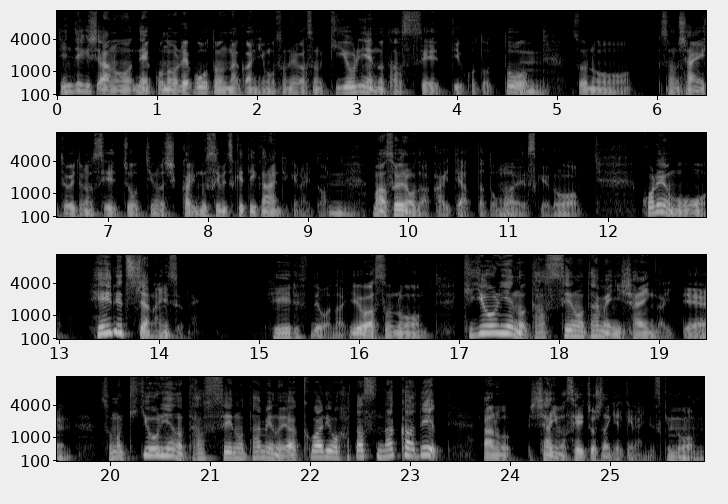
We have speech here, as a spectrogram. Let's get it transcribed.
人的しあのねこのレポートの中にもそれはその企業理念の達成っていうことと、うん。そのその社員一人一人の成長っていうのをしっかり結びつけていかないといけないと、うん。まあそういうようなことが書いてあったと思うんですけど、これも並列じゃないんですよね。並列ではない。要はその企業理念の達成のために社員がいて、うん。その企業理念の達成のための役割を果たす中であの社員は成長しなきゃいけないんですけど、うん。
